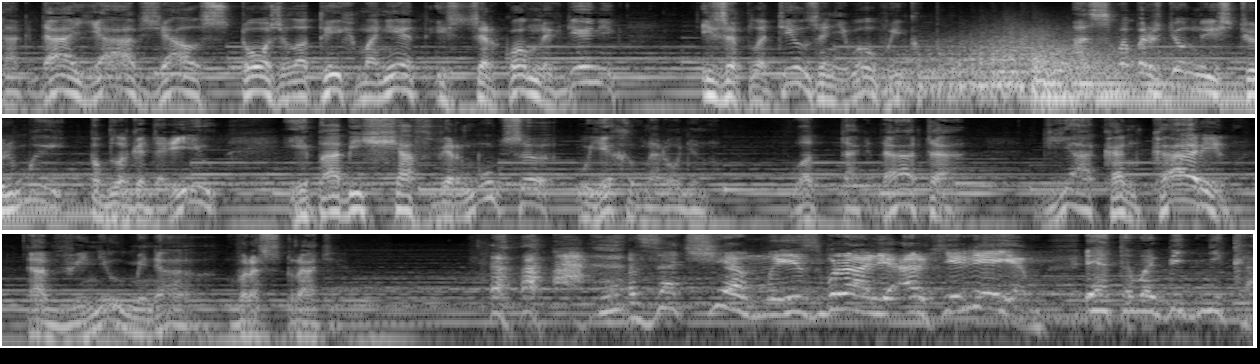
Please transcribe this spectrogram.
тогда я взял сто золотых монет из церковных денег и заплатил за него выкуп. Освобожденный из тюрьмы поблагодарил и, пообещав вернуться, уехал на родину. Вот тогда-то Дьякон Карин обвинил меня в растрате. Зачем мы избрали архиереем этого бедняка?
